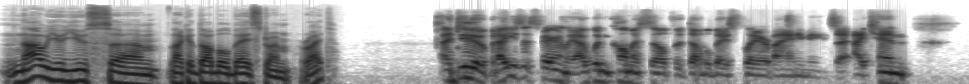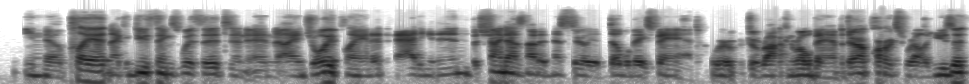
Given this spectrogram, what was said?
now you use um, like a double bass drum, right? I do, but I use it sparingly. I wouldn't call myself a double bass player by any means. I, I can, you know, play it and I can do things with it, and and I enjoy playing it and adding it in. But Shinedown's not a, necessarily a double bass band. We're a rock and roll band, but there are parts where I'll use it.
